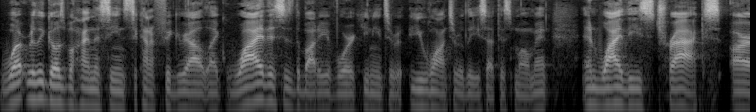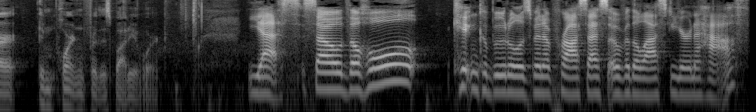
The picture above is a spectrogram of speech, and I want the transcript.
what really goes behind the scenes to kind of figure out like why this is the body of work you need to you want to release at this moment and why these tracks are important for this body of work? Yes. So the whole kit and caboodle has been a process over the last year and a half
